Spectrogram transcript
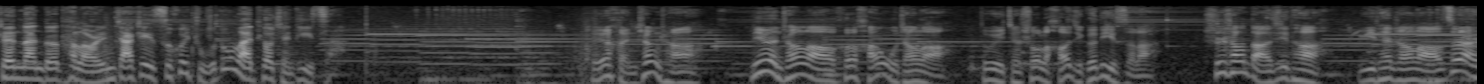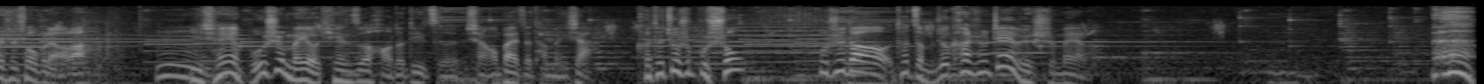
真难得，他老人家这次会主动来挑选弟子，这也很正常。林远长老和韩武长老都已经收了好几个弟子了，时常打击他，于天长老自然是受不了了。嗯，以前也不是没有天资好的弟子想要拜在他门下，可他就是不收。不知道他怎么就看上这位师妹了。嗯，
